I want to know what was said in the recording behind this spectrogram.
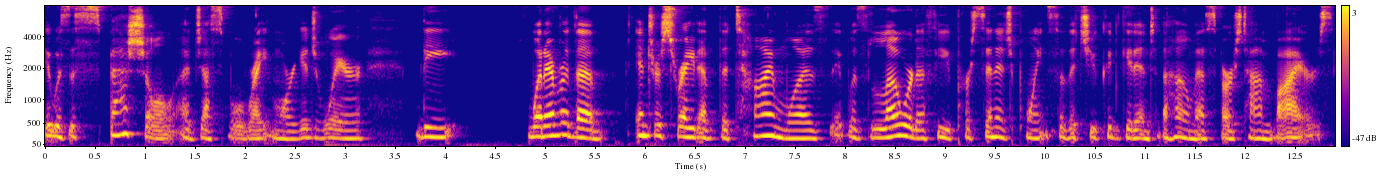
it was a special adjustable rate mortgage where the whatever the interest rate of the time was, it was lowered a few percentage points so that you could get into the home as first time buyers.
